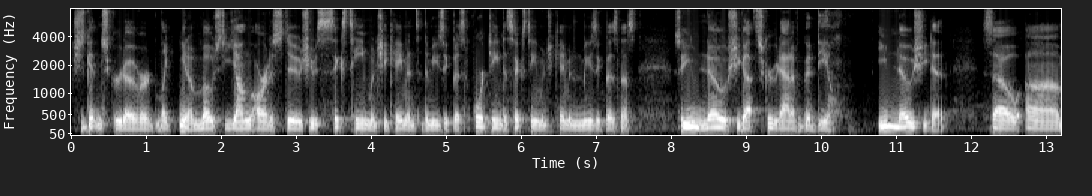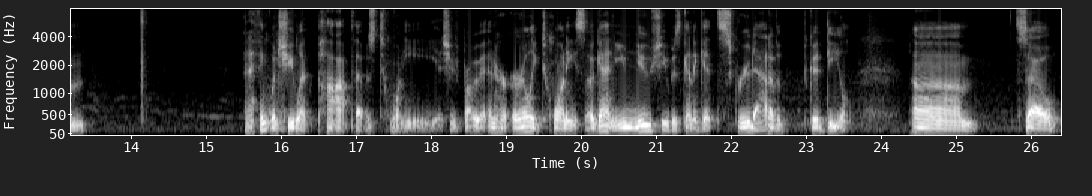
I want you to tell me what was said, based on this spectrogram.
She's getting screwed over like, you know, most young artists do. She was 16 when she came into the music business, 14 to 16 when she came into the music business. So you know she got screwed out of a good deal. You know she did. So, um, and I think when she went pop, that was 20, yeah, she was probably in her early 20s. So again, you knew she was going to get screwed out of a good deal. Um, so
